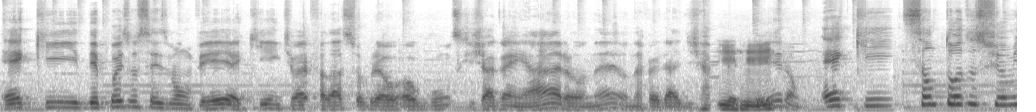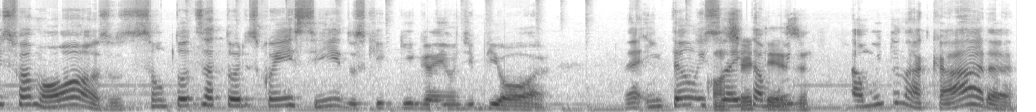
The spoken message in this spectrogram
é que depois vocês vão ver aqui, a gente vai falar sobre al- alguns que já ganharam, né? Ou na verdade já Uhum. perderam. É que são todos filmes famosos, são todos atores conhecidos que, que ganham de pior. né? Então isso Com aí tá muito, tá muito na cara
